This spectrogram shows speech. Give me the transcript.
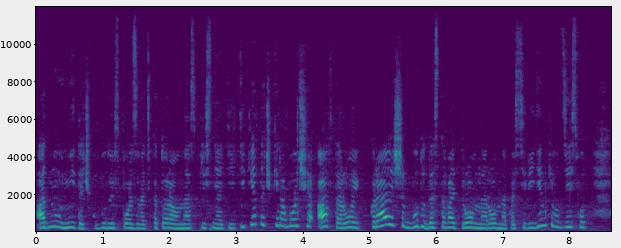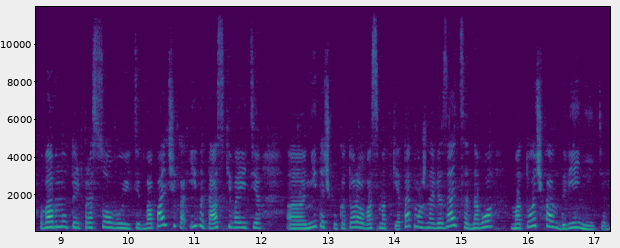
Одну ниточку буду использовать, которая у нас при снятии этикеточки рабочая, а второй краешек буду доставать ровно-ровно посерединке. Вот здесь вот вовнутрь просовываете два пальчика и вытаскиваете ниточку, которая у вас в мотке. Так можно вязать с одного моточка в две нити.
